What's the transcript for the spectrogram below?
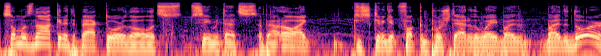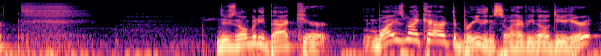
Someone's knocking at the back door though. Let's see what that's about. Oh, I just gonna get fucking pushed out of the way by by the door. There's nobody back here. Why is my character breathing so heavy though? Do you hear it?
